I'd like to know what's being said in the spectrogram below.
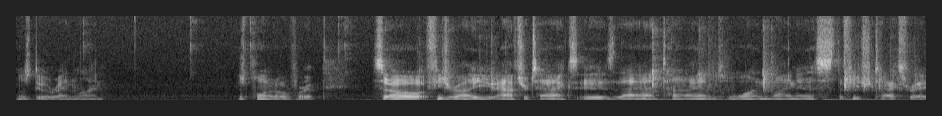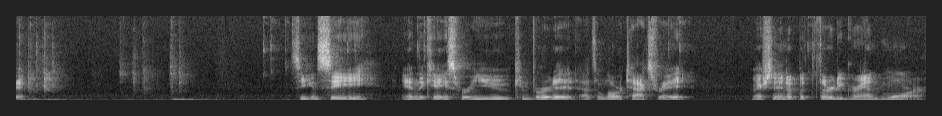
Let's do it right in line. Just pulling it over for you. So future value after tax is that times 1 minus the future tax rate. So you can see in the case where you convert it at the lower tax rate, we actually end up with 30 grand more.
